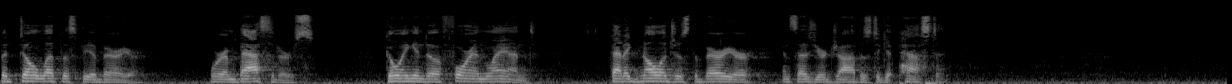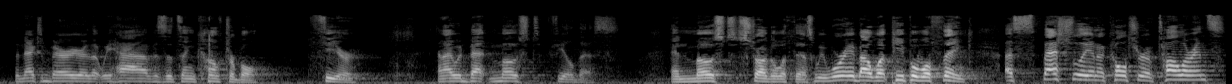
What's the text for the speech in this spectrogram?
But don't let this be a barrier. We're ambassadors going into a foreign land that acknowledges the barrier and says your job is to get past it. The next barrier that we have is it's uncomfortable fear. And I would bet most feel this and most struggle with this. We worry about what people will think, especially in a culture of tolerance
